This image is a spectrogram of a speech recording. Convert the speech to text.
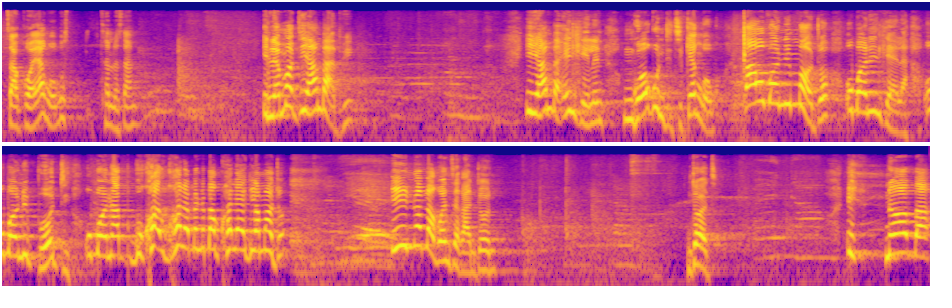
Ndizagoya ngoku sithando sami. Ile moto ihamba phi? ihamba endleleni ngoku ndithi ke ngoku xa ubona imoto ubona indlela ubona ibhodi ubona kukhona abantu abakhweleke kula moto inoba kwenzeka ntoni ndoda inoba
